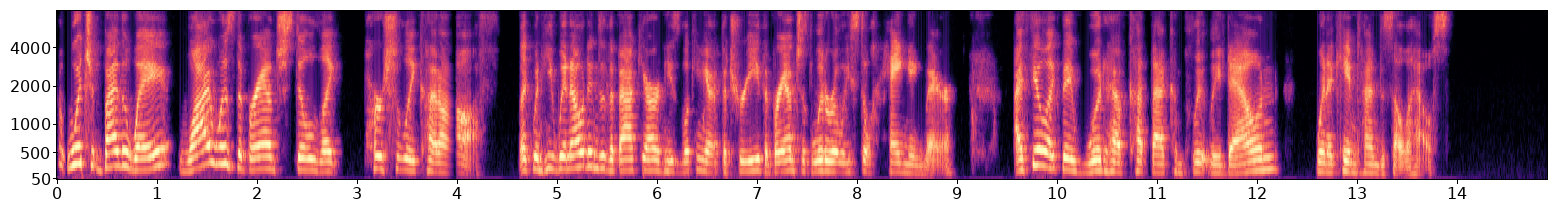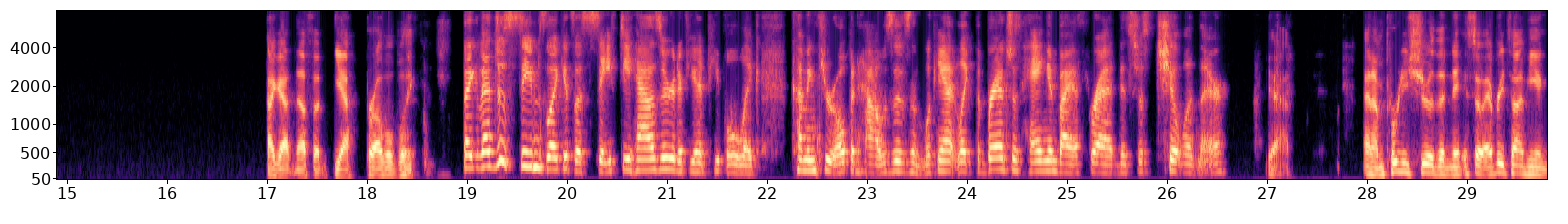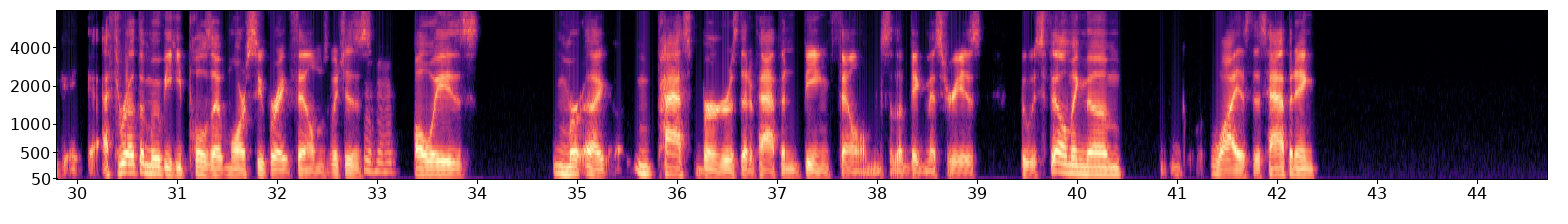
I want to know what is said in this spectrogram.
which, by the way, why was the branch still like partially cut off? Like when he went out into the backyard and he's looking at the tree, the branch is literally still hanging there. I feel like they would have cut that completely down when it came time to sell the house. I got nothing. Yeah, probably. Like that just seems like it's a safety hazard if you had people like coming through open houses and looking at like the branch is hanging by a thread. It's just chilling there. Yeah. And I'm pretty sure that so every time he throughout the movie he pulls out more Super 8 films, which is Mhm. always mur- like past murders that have happened being filmed. So the big mystery is who is filming them, why is this happening?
